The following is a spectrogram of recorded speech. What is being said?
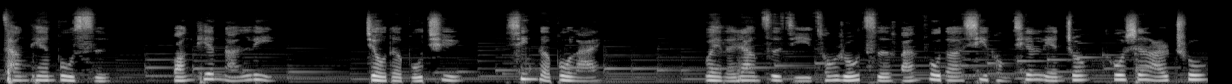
苍天不死，黄天难立，旧的不去，新的不来。为了让自己从如此繁复的系统牵连中脱身而出，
